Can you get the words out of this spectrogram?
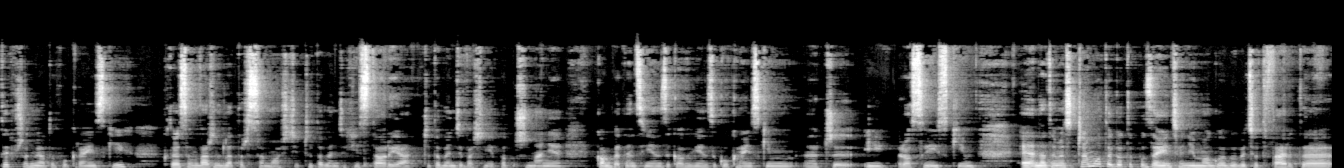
tych przedmiotów ukraińskich, które są ważne dla tożsamości. Czy to będzie historia, czy to będzie właśnie podtrzymanie kompetencji językowych w języku ukraińskim e, czy i rosyjskim. E, natomiast czemu tego typu zajęcia nie mogłyby być otwarte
